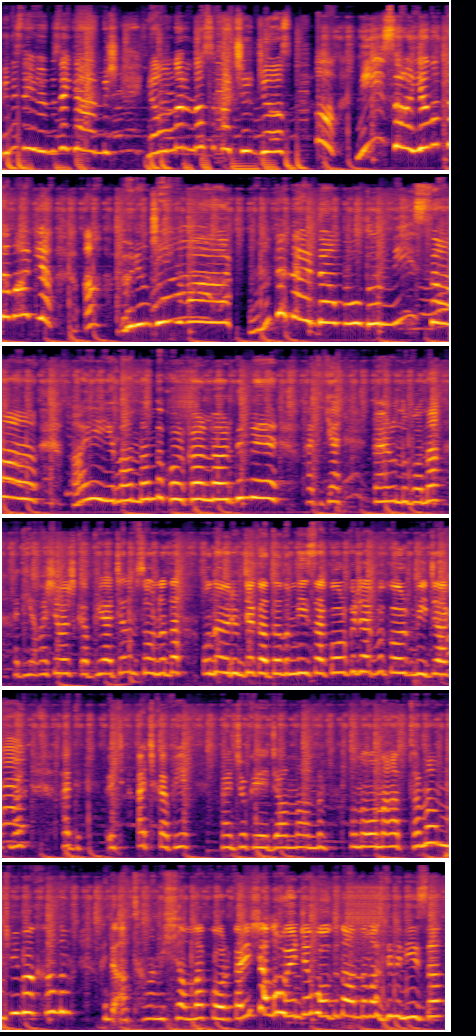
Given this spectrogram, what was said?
Deniz de evimize gelmiş. Ya onları nasıl kaçıracağız? Ah Nisa yanında var ya. Örümceği var. Onu da nereden buldun Nisa? Ay yılandan da korkarlar değil mi? Hadi gel ver onu bana. Hadi yavaş yavaş kapıyı açalım sonra da ona örümcek atalım. Nisa korkacak mı korkmayacak mı? Hadi aç kapıyı. Ben çok heyecanlandım. Onu ona at tamam mı? Bir bakalım. Hadi atalım inşallah korkar. İnşallah oyuncak olduğunu anlamaz değil mi Nisa?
